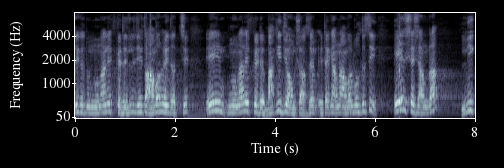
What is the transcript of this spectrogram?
যেহেতু নোনালিফ কেটে দিলে যেহেতু আমর হয়ে যাচ্ছে, এই নোনালিফ কেটে বাকি যে অংশ আছে, এটাকে আমরা আমর বলতেছি এর শেষে আমরা লিক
